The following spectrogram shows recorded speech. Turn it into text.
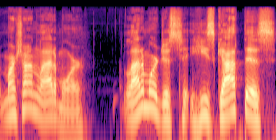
Marshon Lattimore, Lattimore just he's got this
